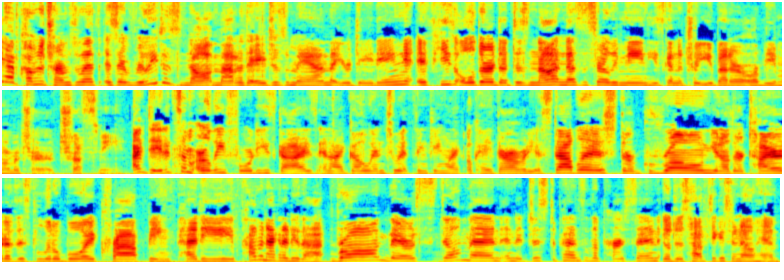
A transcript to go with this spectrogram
Thing I've come to terms with is it really does not matter the age of the man that you're dating. If he's older, that does not necessarily mean he's gonna treat you better or be more mature. Trust me. I've dated some early 40s guys and I go into it thinking like, okay, they're already established, they're grown, you know, they're tired of this little boy crap being petty. Probably not gonna do that. Wrong, they're still men and it just depends on the person. You'll just have to get to know him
